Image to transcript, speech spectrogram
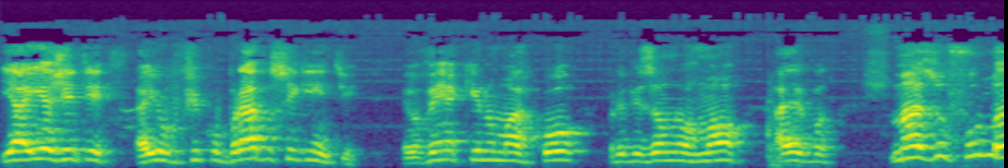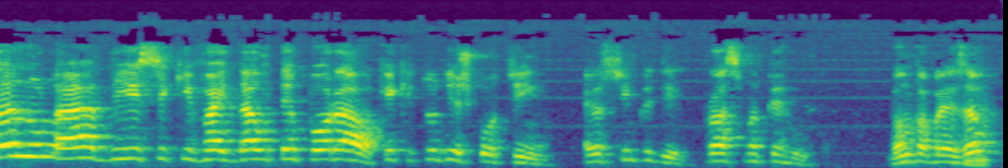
E aí a gente, aí eu fico bravo o seguinte, eu venho aqui no Marcou, previsão normal, aí eu mas o fulano lá disse que vai dar um temporal. O que que tu diz, Coutinho? Aí eu sempre digo, próxima pergunta. Vamos para a previsão?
